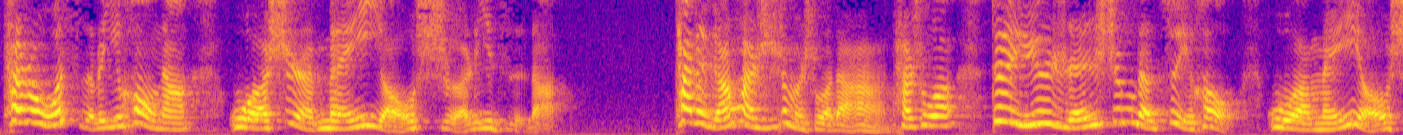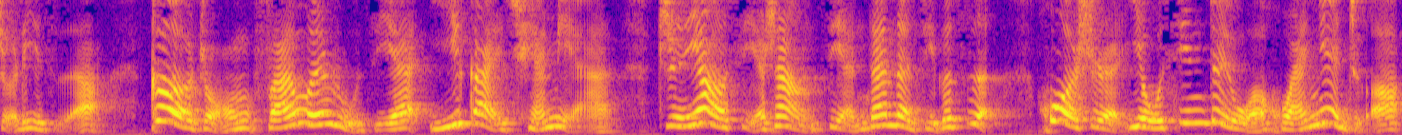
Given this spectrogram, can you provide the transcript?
他说：“我死了以后呢，我是没有舍利子的。”他的原话是这么说的啊，他说：“对于人生的最后，我没有舍利子，各种繁文缛节一概全免，只要写上简单的几个字。”或是有心对我怀念者，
